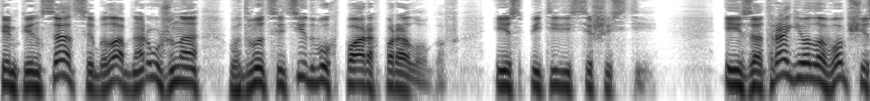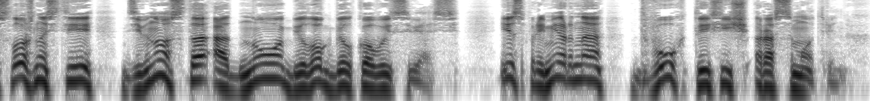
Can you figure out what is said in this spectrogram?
Компенсация была обнаружена в 22 парах паралогов из 56 и затрагивала в общей сложности 91 белок-белковую связь из примерно 2000 рассмотренных.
